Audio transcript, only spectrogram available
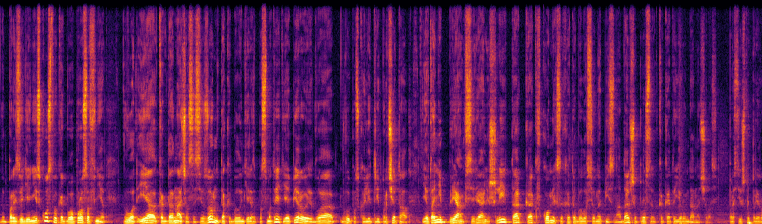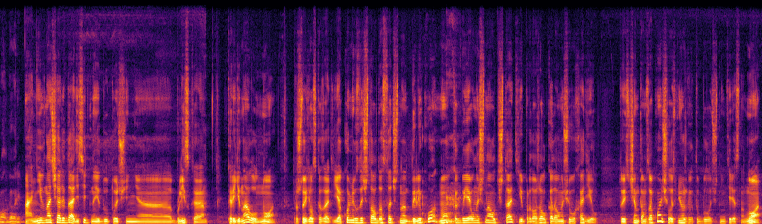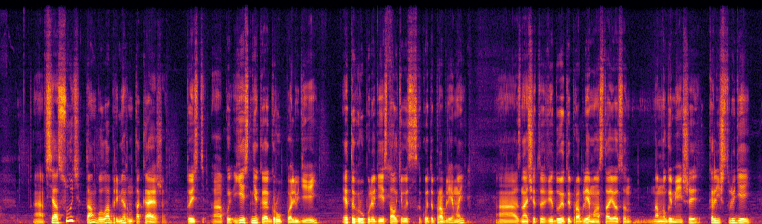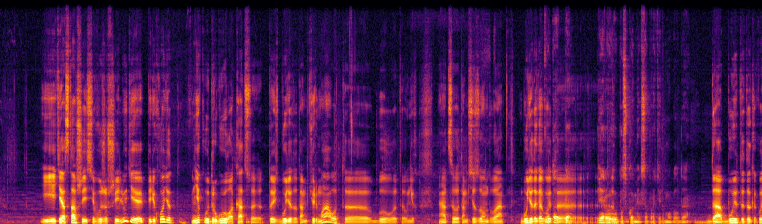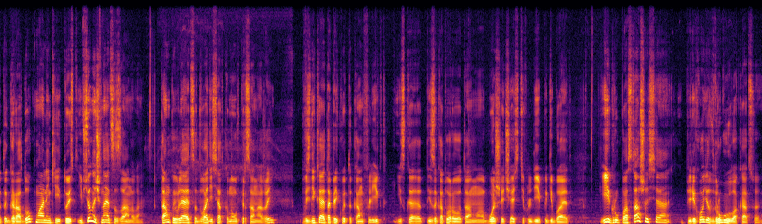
э, произведение искусства, как бы вопросов нет. Вот, и я, когда начался сезон, так и было интересно посмотреть, я первые два выпуска или три прочитал. И вот они прям в сериале шли так, как в комиксах это было все написано. А дальше просто какая-то ерунда началась. Прости, что прервал, говори. Они вначале, да, действительно идут очень э, близко к оригиналу, но про что я хотел сказать. Я комикс дочитал достаточно далеко, но как бы я его начинал читать и продолжал, когда он еще выходил. То есть, чем там закончилось, мне уже как-то было чуть неинтересно. Но а, вся суть там была примерно такая же. То есть, а, есть некая группа людей, эта группа людей сталкивается с какой-то проблемой, а, значит, ввиду этой проблемы остается намного меньшее количество людей – и эти оставшиеся выжившие люди переходят в некую другую локацию. То есть будет это там тюрьма, вот э, был это у них а, целый там сезон, два. Будет это какой-то... Это первый э, выпуск комикса про тюрьму был, да. Да, будет это какой-то городок маленький. То есть и все начинается заново. Там появляется два десятка новых персонажей. Возникает опять какой-то конфликт, из-за которого там большая часть этих людей погибает. И группа оставшихся переходит в другую локацию.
